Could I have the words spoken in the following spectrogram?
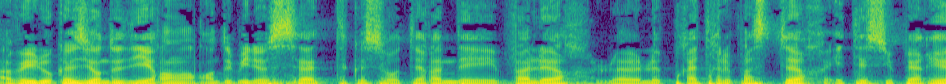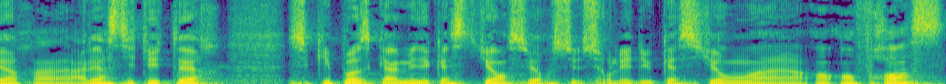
avait eu l'occasion de dire en, 2007 que sur le terrain des valeurs, le, prêtre et le pasteur étaient supérieurs à, l'instituteur, ce qui pose quand même une question sur, l'éducation euh, en, France.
